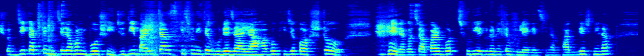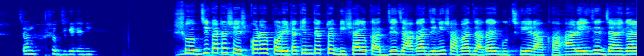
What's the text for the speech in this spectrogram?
সবজি কাটতে নিচে যখন বসি, যদি বাই চান্স কিছু নিতে ভুলে যাই আহাগো কি যে কষ্ট। এই দেখো, চপার বোর্ড, ছুরি, এগুলো নিতে ভুলে গেছিলাম, ভাগ্যেস নিলাম। চল, সবজি কেটে নিই। সবজি কাটা শেষ করার পর এটা কিন্তু একটা বিশাল কাজ, যে জায়গার জিনিস আবার জায়গায় গুছিয়ে রাখা। আর এই যে জায়গার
